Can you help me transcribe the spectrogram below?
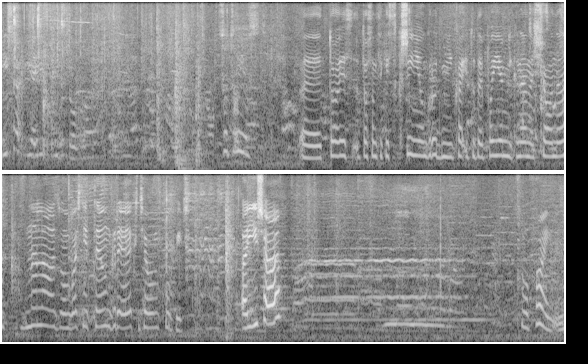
Aisza, ja jestem gotowa. Co to jest? E, To, jest, to są takie skrzynie ogrodnika i tutaj pojemnik na nasiona. Znalazłam właśnie tę grę, chciałam kupić. Aisza? Co fajny.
